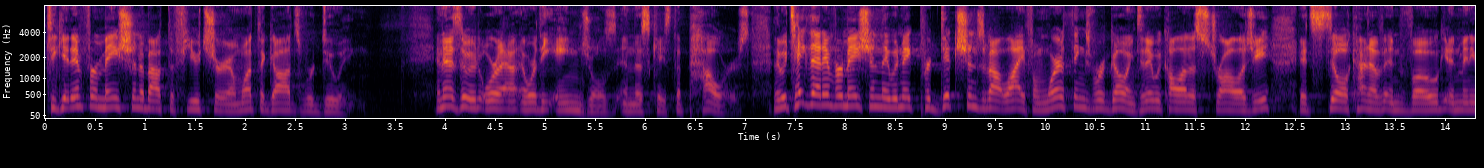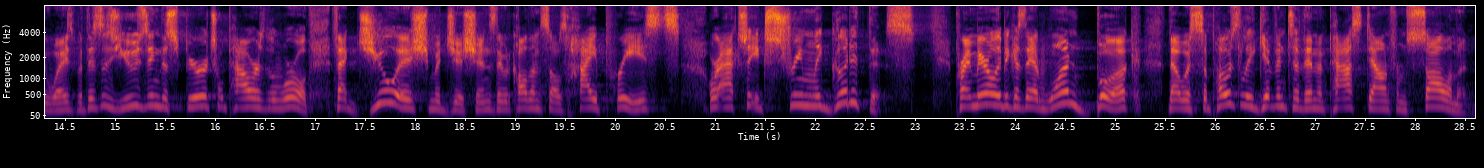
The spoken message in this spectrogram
to get information about the future and what the gods were doing. And as would, or, or the angels in this case, the powers. They would take that information, they would make predictions about life and where things were going. Today we call it astrology. It's still kind of in vogue in many ways, but this is using the spiritual powers of the world. In fact, Jewish magicians, they would call themselves high priests, were actually extremely good at this primarily because they had one book that was supposedly given to them and passed down from Solomon.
